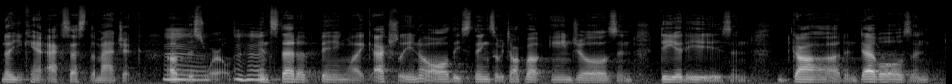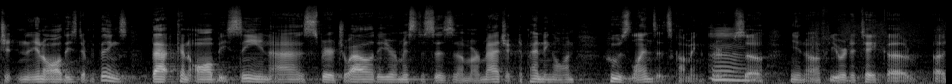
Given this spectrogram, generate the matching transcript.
no you can't access the magic of this mm-hmm. world. Mm-hmm. Instead of being like actually you know all these things that we talk about angels and deities and god and devils and you know all these different things that can all be seen as spirituality or mysticism or magic depending on whose lens it's coming through. Mm. So you know if you were to take a, a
